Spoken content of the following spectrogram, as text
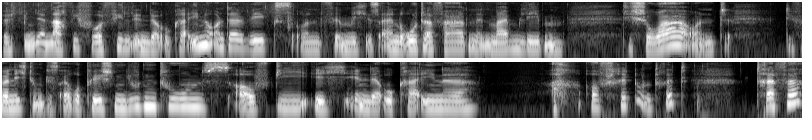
ich bin ja nach wie vor viel in der Ukraine unterwegs und für mich ist ein roter Faden in meinem Leben die Shoah und die Vernichtung des europäischen Judentums, auf die ich in der Ukraine auf Schritt und Tritt treffe.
